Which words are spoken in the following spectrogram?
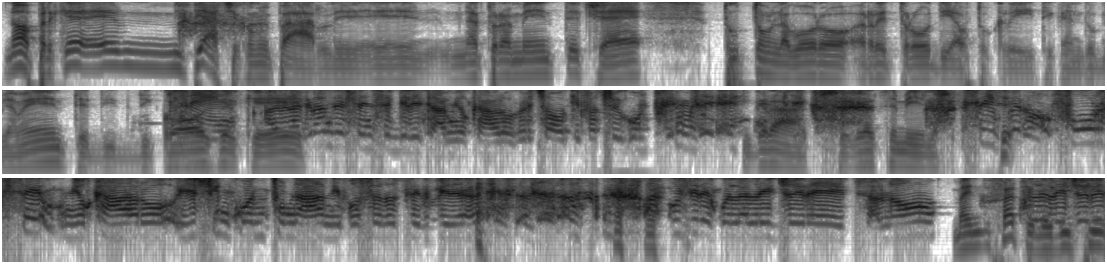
no, perché eh, mi piace come parli. E, naturalmente c'è tutto un lavoro retro di autocritica, indubbiamente, di, di cose sì, che... Hai una grande sensibilità, mio caro, perciò ti faccio i complimenti. Grazie, grazie mille. Sì, Se... però forse, mio caro, i 51 anni possono servire anche a acquisire quella leggerezza, no? Ma infatti lo dici,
